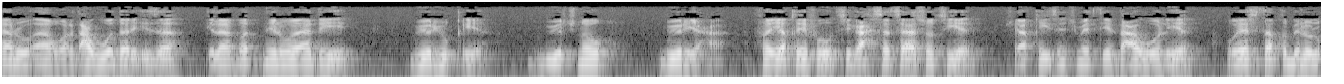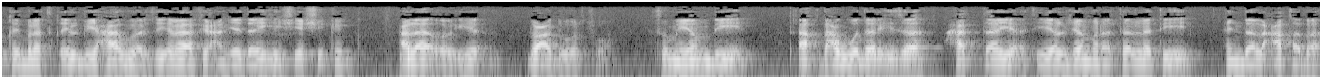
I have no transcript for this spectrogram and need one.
أرو آغور دعودر إذا إلى بطن الوادي بير يقية بير شنو؟ بيريحا فيقف تقح ستاسوتية شاقيس متي دعولية ويستقبل القبلة قلبي حاور زي رافعا يديه شيشكك على دعا دورتو. ثم يمضي أقد عودر إذا حتى يأتي الجمرة التي عند العقبة.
